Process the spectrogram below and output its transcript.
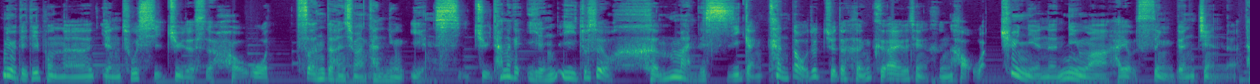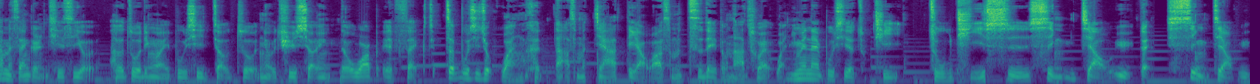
缪迪提普呢，演出喜剧的时候，我。真的很喜欢看 New 演喜剧，他那个演绎就是有很满的喜感，看到我就觉得很可爱，而且很好玩。去年呢，缪啊，还有 Sing 跟 Jane 呢，他们三个人其实有合作另外一部戏，叫做《扭曲效应》（The Warp Effect）。这部戏就玩很大，什么假屌啊，什么之类都拿出来玩，因为那部戏的主题。主题是性教育，对，性教育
